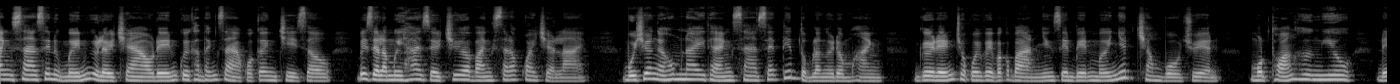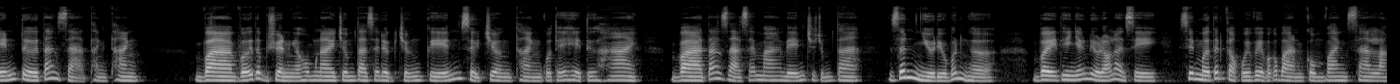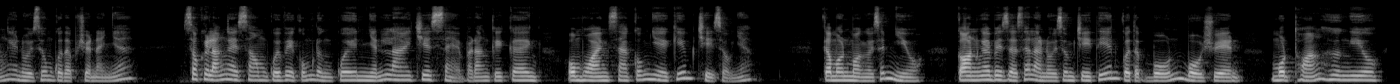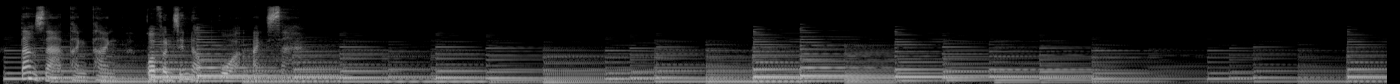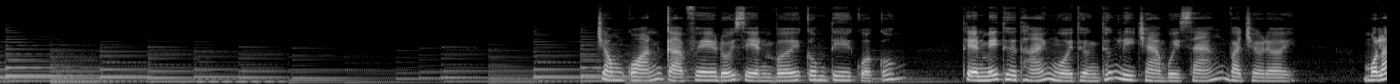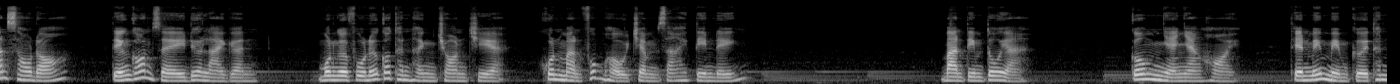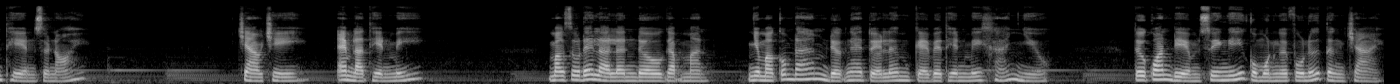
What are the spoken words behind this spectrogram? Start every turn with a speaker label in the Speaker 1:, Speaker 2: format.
Speaker 1: Anh Sa xin được mến gửi lời chào đến quý khán thính giả của kênh Trì Dầu. Bây giờ là 12 giờ trưa và anh Sa đã quay trở lại. Buổi trưa ngày hôm nay thì anh Sa sẽ tiếp tục là người đồng hành, gửi đến cho quý vị và các bạn những diễn biến mới nhất trong bộ truyện Một thoáng hương yêu đến từ tác giả Thành Thành. Và với tập truyện ngày hôm nay, chúng ta sẽ được chứng kiến sự trưởng thành của thế hệ thứ hai và tác giả sẽ mang đến cho chúng ta rất nhiều điều bất ngờ. Vậy thì những điều đó là gì? Xin mời tất cả quý vị và các bạn cùng với anh Sa lắng nghe nội dung của tập truyện này nhé. Sau khi lắng nghe xong, quý vị cũng đừng quên nhấn like, chia sẻ và đăng ký kênh ủng hộ anh Sa cũng như kiếp chỉ sầu nhé. Cảm ơn mọi người rất nhiều. Còn ngay bây giờ sẽ là nội dung chi tiết của tập 4 bộ truyện Một thoáng hương yêu tác giả Thành Thành qua phần diễn đọc của anh Sa. Trong quán cà phê đối diện với công ty của Cúc Thiện Mỹ Thư Thái ngồi thưởng thức ly trà buổi sáng và chờ đợi. Một lát sau đó, tiếng gót giày đưa lại gần. Một người phụ nữ có thân hình tròn trịa, khuôn mặt phúc hậu trầm dai tiến đến. Bạn tìm tôi à? Cung nhẹ nhàng hỏi. Thiện Mỹ mỉm cười thân thiện rồi nói. Chào chị, em là Thiện Mỹ. Mặc dù đây là lần đầu gặp mặt, nhưng mà cũng đã được nghe Tuệ Lâm kể về thiên Mỹ khá nhiều. Từ quan điểm suy nghĩ của một người phụ nữ từng trải,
